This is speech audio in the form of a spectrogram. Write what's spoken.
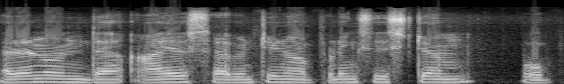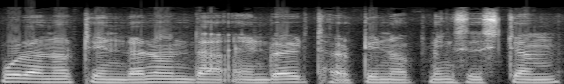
run on the iOS 17 operating system. Oppo Reno 10 run on the Android 13 operating system.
